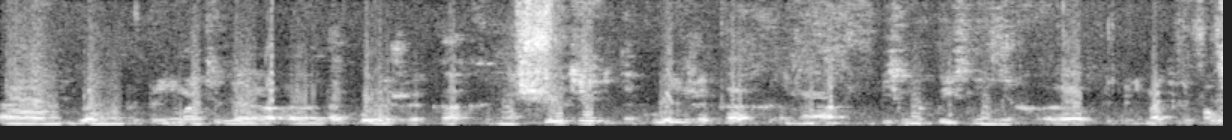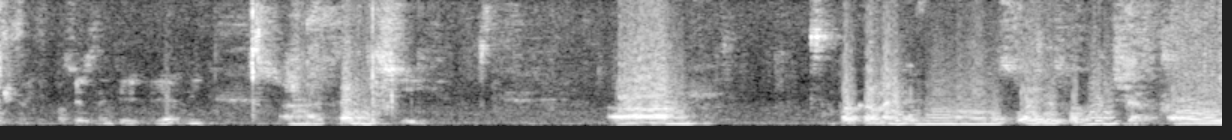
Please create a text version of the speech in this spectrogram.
индивидуального предпринимателя э, такое же, как на счете, и такое же, как на письменных пояснениях э, предпринимателя, полученных непосредственно территориальной э, комиссией. А, Пока на этом э, слайде остановимся. Э,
